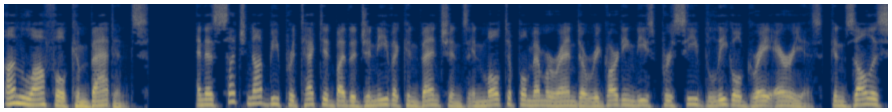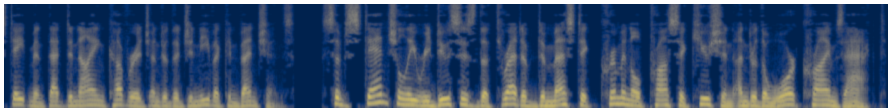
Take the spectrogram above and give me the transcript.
unlawful combatants and as such not be protected by the Geneva Conventions in multiple memoranda regarding these perceived legal gray areas. Gonzales' statement that denying coverage under the Geneva Conventions substantially reduces the threat of domestic criminal prosecution under the War Crimes Act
